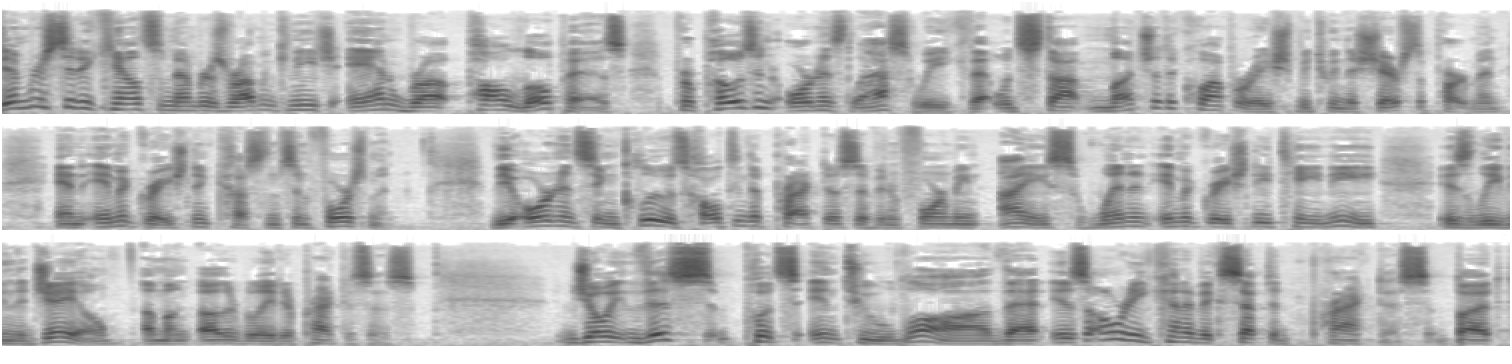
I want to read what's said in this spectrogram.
Denver City Council members Robin Kniech and Paul Lopez proposed an ordinance last week that would stop much of the cooperation between the Sheriff's Department and Immigration and Customs Enforcement. The ordinance includes halting the practice of informing ICE when an immigration detainee is leaving the jail, among other related practices. Joey, this puts into law that is already kind of accepted practice, but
